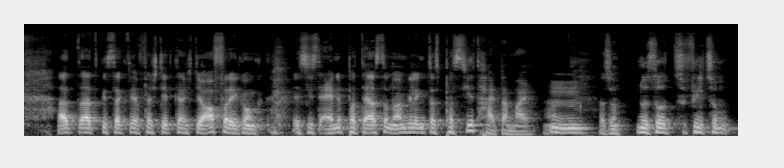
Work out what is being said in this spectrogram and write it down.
hat, hat gesagt, er versteht gar nicht die Aufregung. Es ist eine Partei aus der Norm gelegen, das passiert halt einmal. Ja. Mhm. Also nur so zu viel zum,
